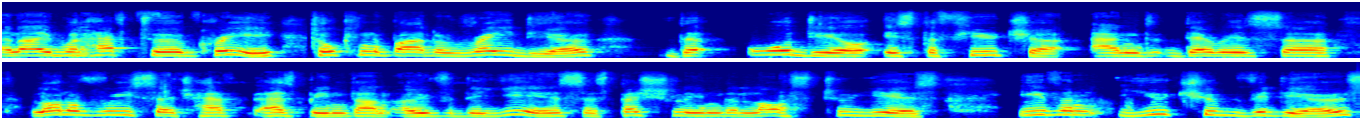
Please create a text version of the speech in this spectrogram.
And i would have to agree talking about a radio the audio is the future. And there is uh, a lot of research have, has been done over the years especially in the last two years. Even youtube videos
